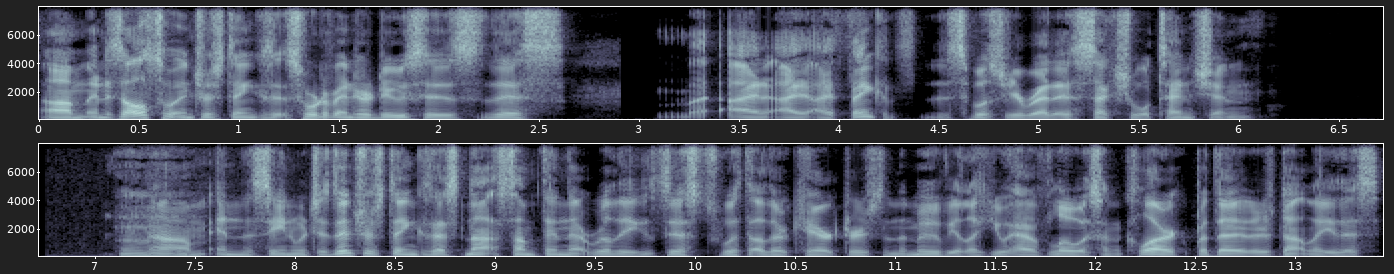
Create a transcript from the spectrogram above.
Um, and it's also interesting because it sort of introduces this. I I, I think it's, it's supposed to be read as sexual tension Mhm. um, in the scene, which is interesting because that's not something that really exists with other characters in the movie. Like you have Lois and Clark, but there's not really this.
